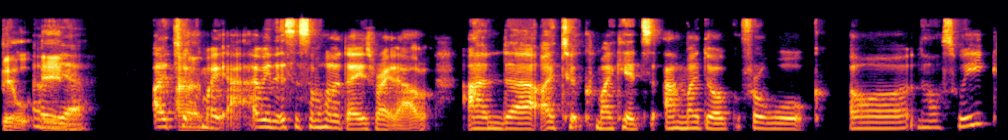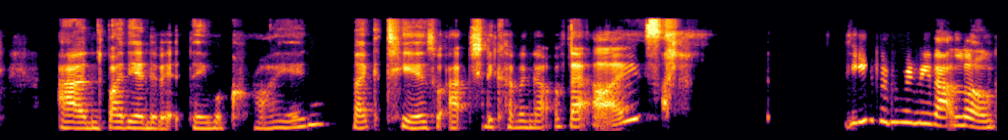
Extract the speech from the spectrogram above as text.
built Oh in. yeah. I took Um, my I mean it's the summer holidays right now and uh, I took my kids and my dog for a walk uh, last week and by the end of it they were crying like tears were actually coming out of their eyes. Even really that long.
